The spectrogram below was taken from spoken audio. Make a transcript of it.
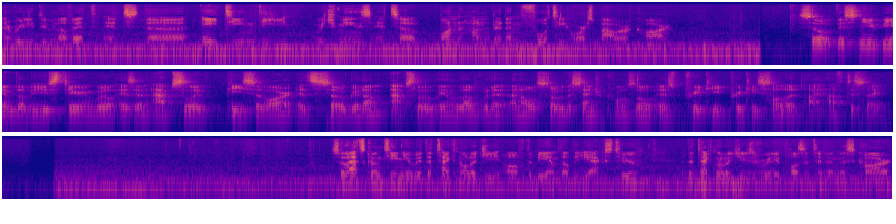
I really do love it. It's the 18D which means it's a 140 horsepower car. So this new BMW steering wheel is an absolute piece of art. It's so good. I'm absolutely in love with it. And also the center console is pretty, pretty solid, I have to say. So let's continue with the technology of the BMW X2 the technology is really positive in this car.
